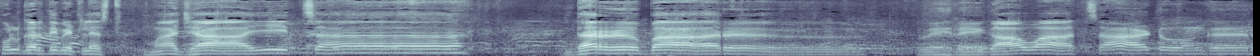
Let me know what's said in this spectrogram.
फुल गर्दी भेटली असते. माझ्या आईचा दरबार. वेरे गावाचा डोंगर.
